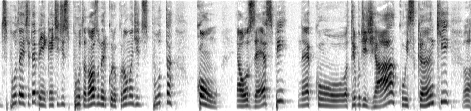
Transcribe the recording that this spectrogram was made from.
disputa, a gente até brinca, a gente disputa, nós do Mercúrio Chroma, a gente disputa com a OZESP, né, com a Tribo de Já, com o Skank, com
